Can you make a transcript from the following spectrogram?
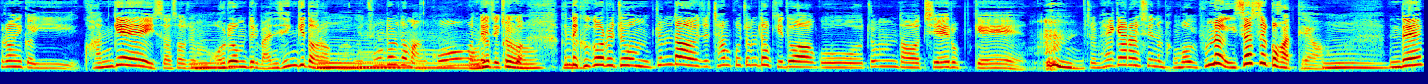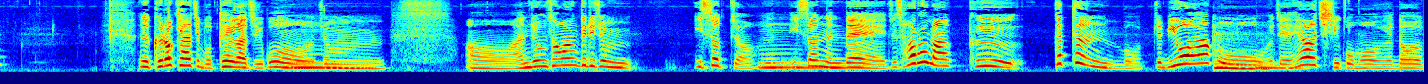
그러니까 이 관계에 있어서 좀 음. 어려움들이 많이 생기더라고요. 음. 충돌도 많고 근데 어렵죠. 이제 그거 근데 그거를 좀 좀 더 이제 참고 좀 더 기도하고 좀 더 지혜롭게 좀 해결할 수 있는 방법이 분명히 있었을 것 같아요. 음. 근데 그렇게 하지 못해가지고 음. 좀 어, 안 좋은 상황들이 좀 있었죠. 음. 있었는데 이제 서로 막 그 끝은 뭐 이제 미워하고 음. 이제 헤어지고 뭐 너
